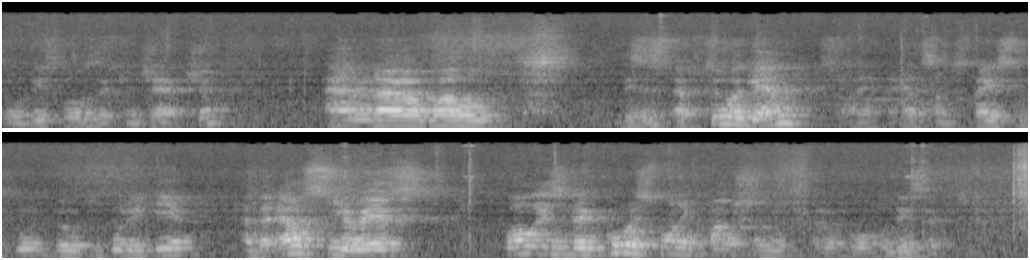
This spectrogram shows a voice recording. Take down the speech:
So this was a conjecture. And uh, well, this is F2 again, so I had some space to put, to put it here. And the L series, well, is the corresponding function for, this F2.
